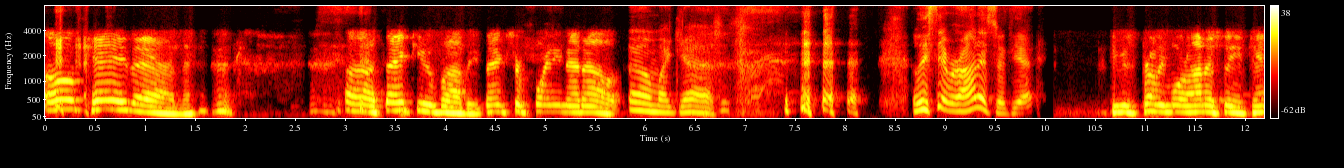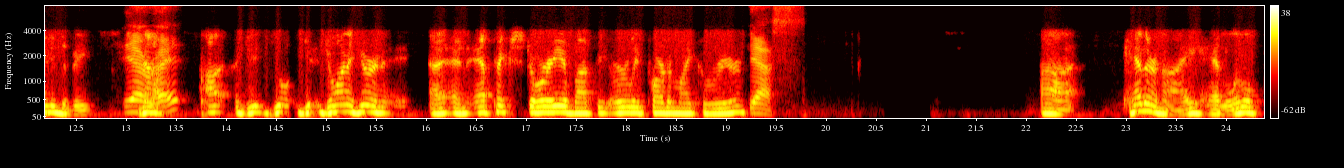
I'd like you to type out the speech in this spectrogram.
okay, then. Uh, thank you, Bobby. Thanks for pointing that out. Oh my gosh. At least they were honest with you. He was probably more honest than he intended to be. Yeah, now, right. Uh, do, do, do, you want to hear an uh, an epic story about the early part of my career? Yes. Uh, Heather and I had a little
